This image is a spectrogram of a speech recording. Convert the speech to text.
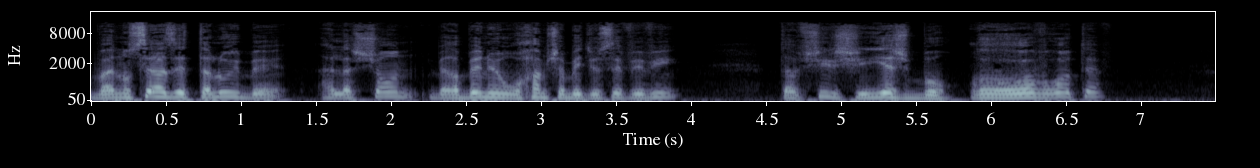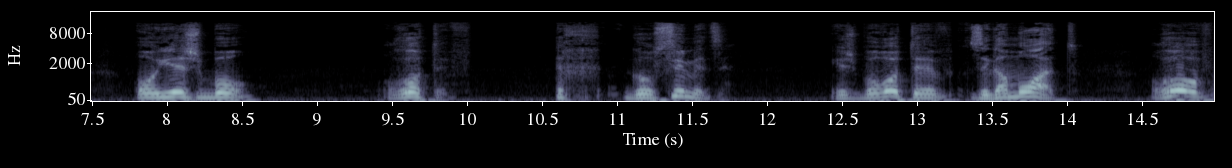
והנושא הזה תלוי בהלשון ברבנו ירוחם שבית יוסף הביא, תבשיל שיש בו רוב רוטב, או יש בו רוטב. איך גורסים את זה? יש בו רוטב, זה גם מועט. רוב,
